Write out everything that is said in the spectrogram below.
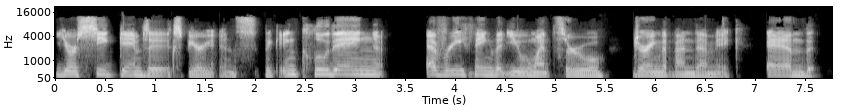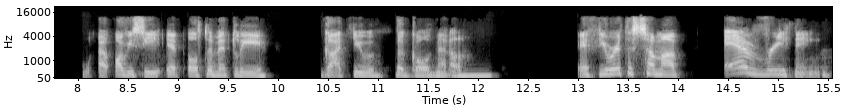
your SEA Games experience, like including everything that you went through during the pandemic, and uh, obviously it ultimately got you the gold medal. If you were to sum up everything,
